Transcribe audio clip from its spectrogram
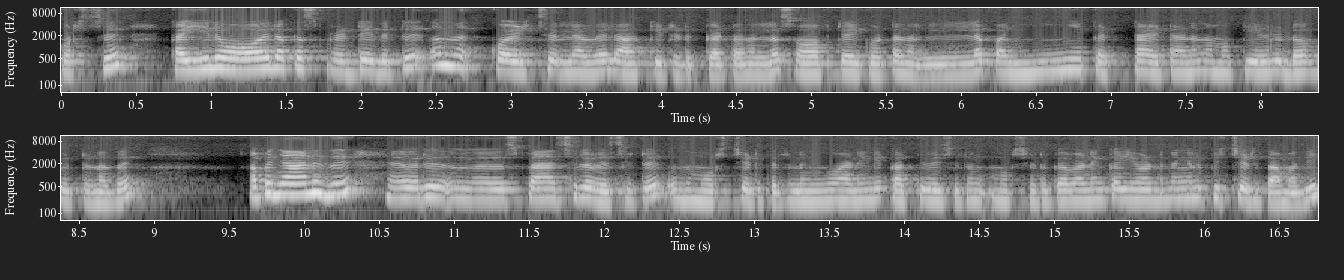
കുറച്ച് കയ്യിൽ ഓയിലൊക്കെ സ്പ്രെഡ് ചെയ്തിട്ട് ഒന്ന് കുഴച്ച് ലെവലാക്കിയിട്ട് എടുക്കുക കേട്ടോ നല്ല സോഫ്റ്റ് ആയിക്കോട്ടെ. നല്ല പഞ്ഞി കെട്ടായിട്ടാണ് നമുക്ക് ഈ ഒരു ഡോ കിട്ടുന്നത് അപ്പോൾ ഞാനിത് ഒരു സ്പാച്ചിൽ വെച്ചിട്ട് ഒന്ന് മുറിച്ചെടുത്തിട്ടുണ്ടെങ്കിൽ വേണമെങ്കിൽ കത്തി വെച്ചിട്ട് മുറിച്ചെടുക്കുക വേണമെങ്കിൽ കൈ കൊണ്ട് അങ്ങനെ പിച്ചെടുത്താൽ മതി.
